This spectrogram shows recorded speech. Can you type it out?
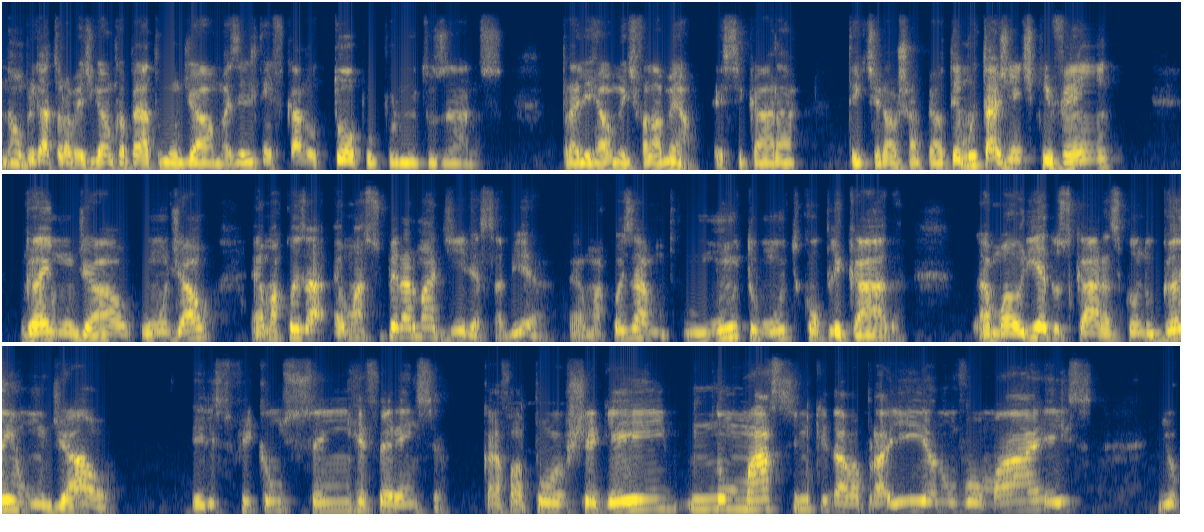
não obrigatoriamente ganhar um campeonato mundial, mas ele tem que ficar no topo por muitos anos para ele realmente falar, meu, esse cara tem que tirar o chapéu. Tem muita gente que vem ganha o Mundial. O Mundial é uma coisa, é uma super armadilha, sabia? É uma coisa muito, muito complicada. A maioria dos caras, quando ganham o Mundial, eles ficam sem referência. O cara fala, pô, eu cheguei no máximo que dava para ir, eu não vou mais. E o,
